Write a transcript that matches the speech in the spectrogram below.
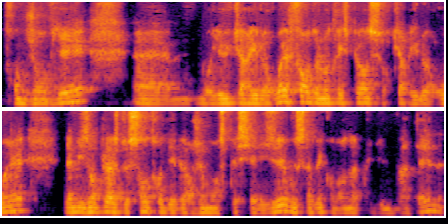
30 janvier. Euh, bon, il y a eu Carrie-Lerouet, fort de notre expérience sur Carrie-Lerouet, la mise en place de centres d'hébergement spécialisés, vous savez qu'on en a plus d'une vingtaine,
